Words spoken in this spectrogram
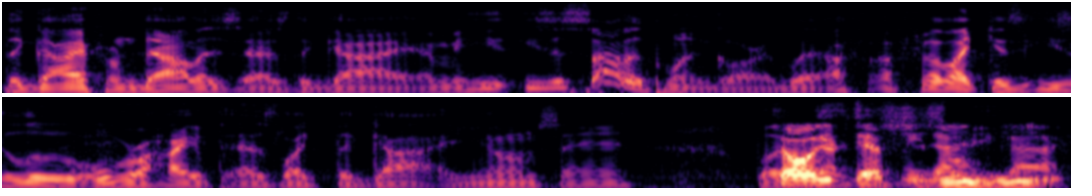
the guy from Dallas as the guy. I mean, he, he's a solid point guard, but I, I feel like he's a little overhyped as like the guy. You know what I'm saying? But So he's definitely just not the guy.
